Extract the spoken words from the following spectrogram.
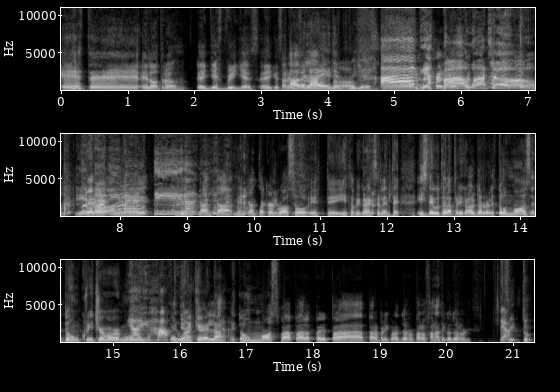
es este, el otro, el Jeff Bridges, es el que sale Ah, verdad, es No. Bridges. ¡Ah, No, tía! no, ¡Va, no. guacho! Y Pero a mí me, encanta, me encanta Kurt Russell, este, y esta película es excelente. Y si te gustan las películas de horror, esto es un must, esto es un creature horror movie Yeah, you have que to tienes watch que verla. yeah. Esto es un must para, para, para, para películas de horror, para los fanáticos de horror. Ya. Sí, ¿Tú,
